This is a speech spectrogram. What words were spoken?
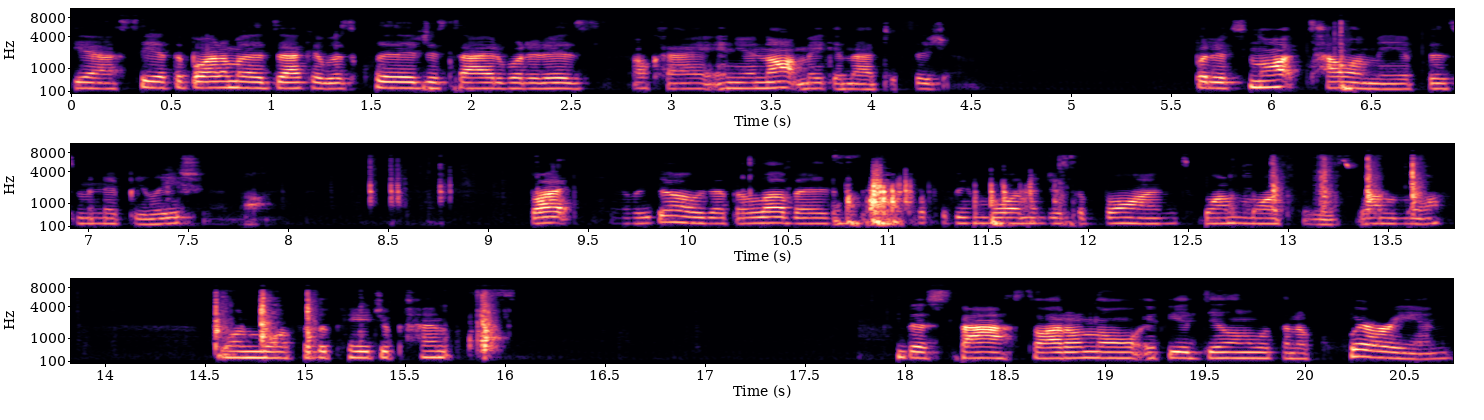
Yeah, see at the bottom of the deck, it was clearly decide what it is, okay? And you're not making that decision. But it's not telling me if there's manipulation or not. But here we go. We got the lovers. It could be more than just a bond. One more, please. One more. One more for the page of pence. The star. So I don't know if you're dealing with an Aquarian.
